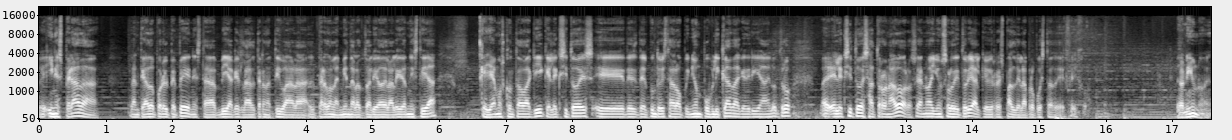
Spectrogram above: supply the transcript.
eh, inesperada planteado por el PP en esta vía que es la alternativa, la, perdón, la enmienda a la totalidad de la ley de amnistía, que ya hemos contado aquí, que el éxito es, eh, desde el punto de vista de la opinión publicada, que diría el otro, el éxito es atronador, o sea, no hay un solo editorial que hoy respalde la propuesta de Feijo. Pero ni uno, ¿eh?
